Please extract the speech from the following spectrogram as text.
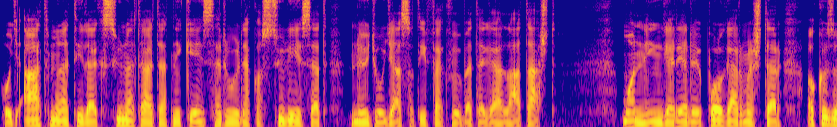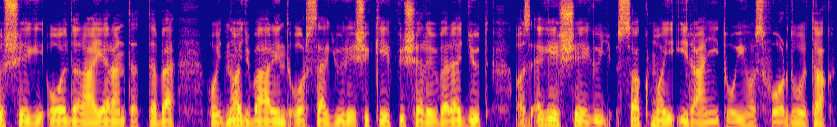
hogy átmenetileg szüneteltetni kényszerülnek a szülészet nőgyógyászati fekvőbetegellátást. Manninger Jenő polgármester a közösségi oldalán jelentette be, hogy Nagy Bálint országgyűlési képviselővel együtt az egészségügy szakmai irányítóihoz fordultak.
